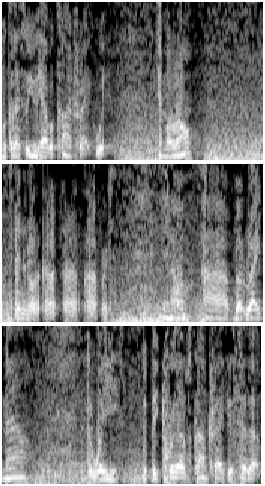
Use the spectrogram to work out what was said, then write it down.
because that's who you have a contract with. Am I wrong? Depending on the con- uh, conference. You know, uh, but right now, the way the Big 12's contract is set up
